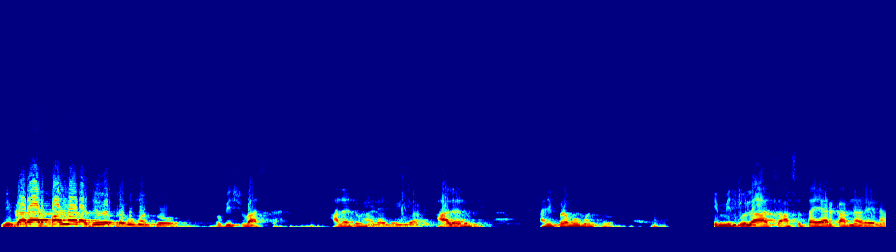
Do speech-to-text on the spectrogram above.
मी करार पाळणारा देव प्रभू म्हणतो. तो विश्वास कर. हालेलुया हालेलुया हालेलुया आणि प्रभू म्हणतो की मी तुला आज असं तयार करणार आहे ना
